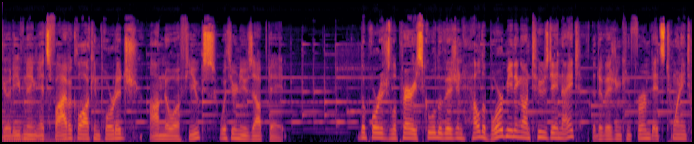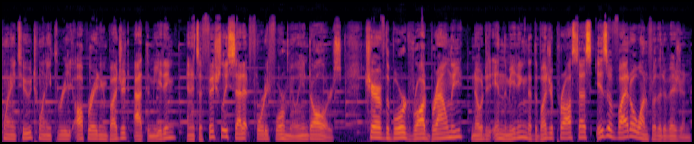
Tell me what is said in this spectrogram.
Good evening. It's 5 o'clock in Portage. I'm Noah Fuchs with your news update. The Portage La Prairie School Division held a board meeting on Tuesday night. The division confirmed its 2022 23 operating budget at the meeting, and it's officially set at $44 million. Chair of the board, Rod Brownlee, noted in the meeting that the budget process is a vital one for the division.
